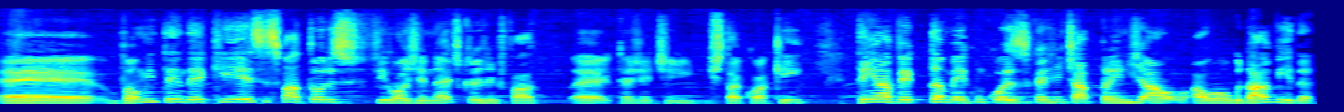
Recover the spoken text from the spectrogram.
é, vamos entender que esses fatores filogenéticos que a gente fala, é, que a gente destacou aqui, tem a ver também com coisas que a gente aprende ao, ao longo da vida.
